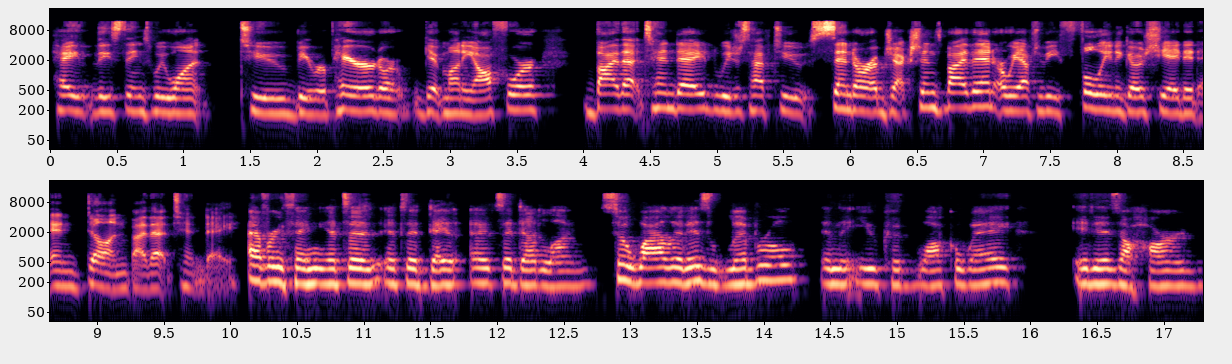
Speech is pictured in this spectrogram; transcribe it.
hey, these things we want to be repaired or get money off for by that 10 day? Do we just have to send our objections by then or we have to be fully negotiated and done by that 10 day? Everything. It's a it's a day it's a deadline. So while it is liberal in that you could walk away, it is a hard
